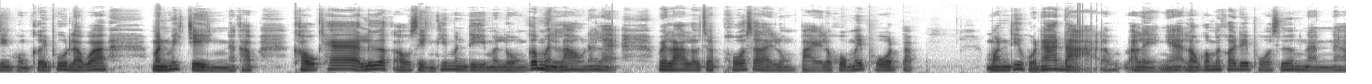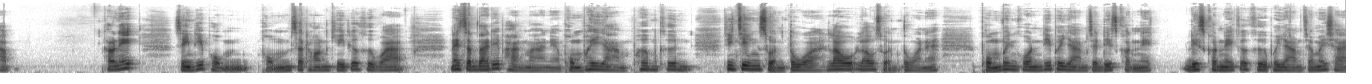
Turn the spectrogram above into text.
ริง ๆ ผมเคยพูดแล้วว่ามันไม่จริงนะครับเขาแค่เลือกเอาสิ่งที่มันดีมาลงก็เหมือนเล่านั่นแหละ เวลาเราจะโพสอะไรลงไปเราคงไม่โพสแบบวันที่หัวหน้าด่าแล้วอะไรอย่างเงี้ยเราก็ไม่ค่อยได้โพสเรื่องนั้นนะครับ คราวนี้สิ่งที่ผมผมสะท้อนคิดก็คือว่าในสัปดาห์ที่ผ่านมาเนี่ยผมพยายามเพิ่มขึ้น จริง ๆ ส่วนตัวเล่าเล่าส่วนตัวนะ ผมเป็นคนที่พยายามจะ disconnect disconnect ก็คือพยายามจะไม่ใช้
